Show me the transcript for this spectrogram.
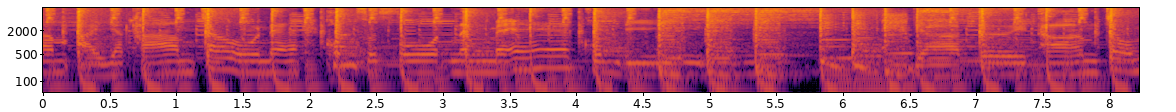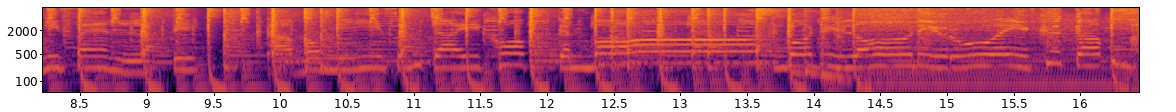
ามอายอยาถามเจ้าแน่ คนสดโสดนั่นแม้คนดี อยากเอ่ยถามเจ้ามีแฟนละติถ้าบ่มีสนใจคบกันบ่บ่ได้รอได้รวยคือกับไผ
